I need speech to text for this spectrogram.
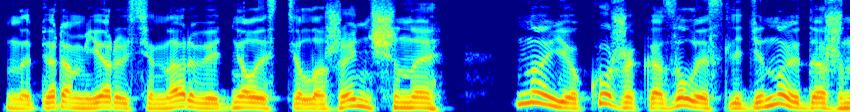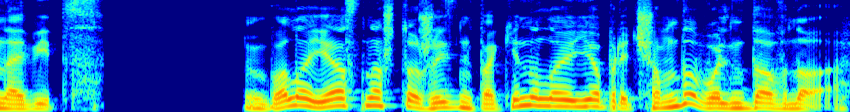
На первом ярусе нар виднелось тело женщины, но её кожа казалась ледяной даже на вид. Было ясно, что жизнь покинула её, причём довольно давно.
